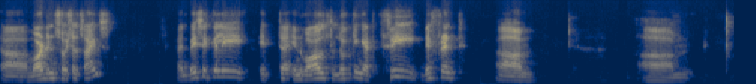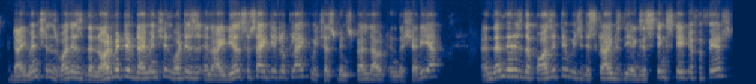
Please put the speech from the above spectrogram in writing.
uh, modern social science. And basically, it uh, involves looking at three different um, um, dimensions. One is the normative dimension. What is an ideal society look like, which has been spelled out in the Sharia. And then there is the positive, which describes the existing state of affairs.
